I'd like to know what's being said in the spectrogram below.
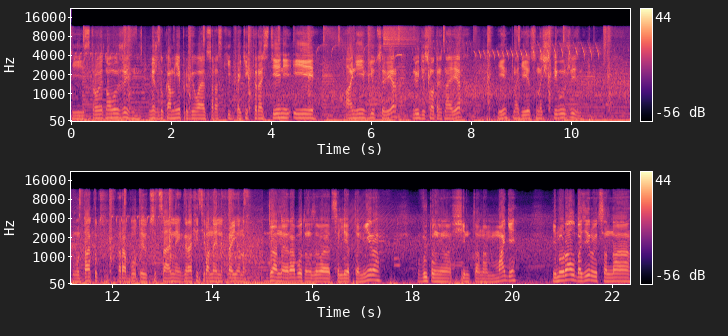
и строят новую жизнь. Между камней пробиваются ростки каких-то растений, и они вьются вверх, люди смотрят наверх и надеются на счастливую жизнь. Вот так вот работают социальные граффити панельных районов. Данная работа называется «Лето мира», выполнена Финтоном Маги. И мурал базируется на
